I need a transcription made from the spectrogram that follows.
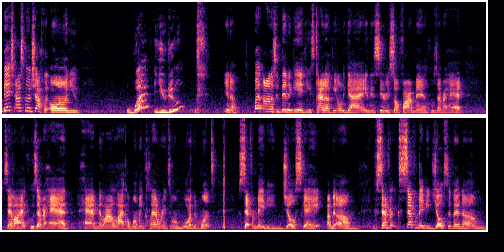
Bitch, I smell chocolate on you. What? You do? you know. But honestly, then again, he's kind of the only guy in this series so far, man, who's ever had, say, like, who's ever had had Milan like a woman clamoring to him more than once, except for maybe Josuke. I mean, um, except for except for maybe Joseph and um,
